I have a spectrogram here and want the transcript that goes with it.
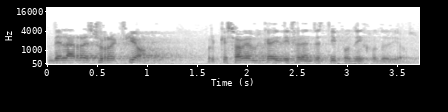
de la resurrección, porque sabemos que hay diferentes tipos de hijos de Dios.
